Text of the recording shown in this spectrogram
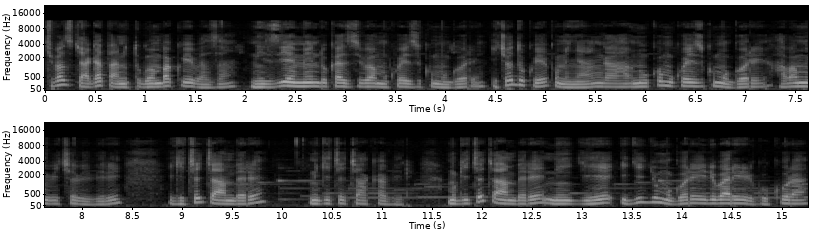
Ikibazo cya gatanu tugomba kwibaza ni izihe mpinduka ziba mu kwezi k'umugore? Icyo dukwiye kumenya aha ngaha ni uko mu kwezi k'umugore habamo ibice bibiri igice cya mbere n'igice cya kabiri. Mu gice cya mbere ni igihe igi ry'umugore riba riri gukura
